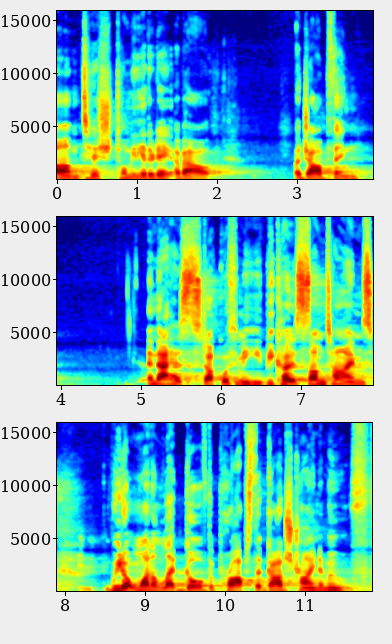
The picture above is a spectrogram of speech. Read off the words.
Um, Tish told me the other day about a job thing. And that has stuck with me because sometimes we don't want to let go of the props that God's trying to move.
